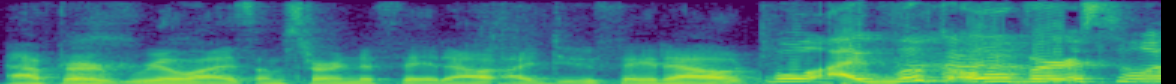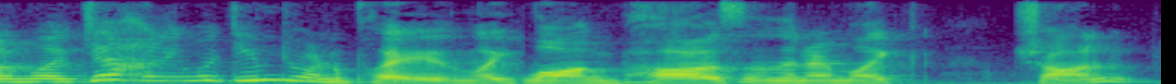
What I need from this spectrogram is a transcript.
after I've realized I'm starting to fade out, I do fade out. Well, I look over, so I'm like, yeah, honey, what game do you want to play? And like, long pause, and then I'm like, Sean.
